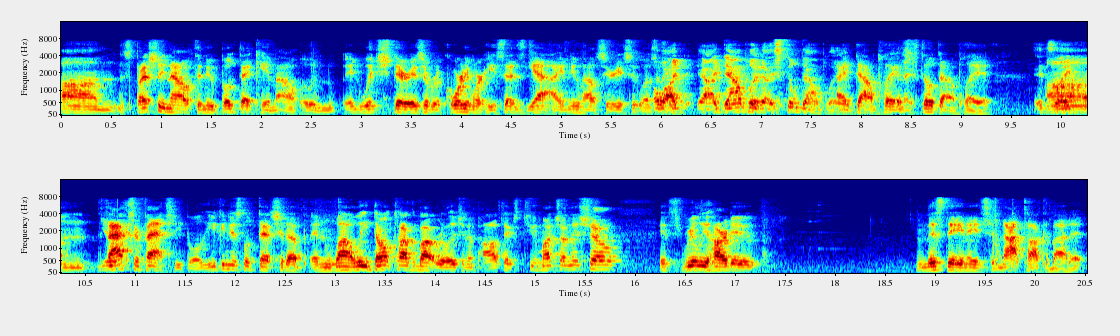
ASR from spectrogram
Um, especially now with the new book that came out, in, in which there is a recording where he says, "Yeah, I knew how serious it was." oh, and I, yeah, I downplayed it. I still downplay it. I downplay it, and I still downplay it. It's um, you're- facts are facts, people. You can just look that shit up. And while we don't talk about religion and politics too much on this show, it's really hard to, in this day and age, to not talk about it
